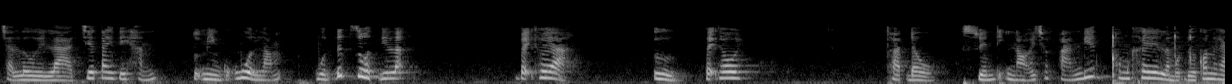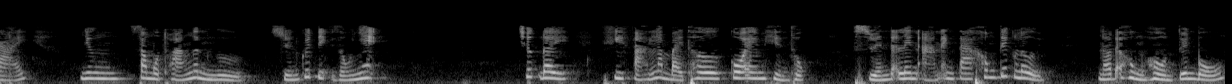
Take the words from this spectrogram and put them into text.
Trả lời là chia tay với hắn, tụi mình cũng buồn lắm, buồn đứt ruột đi lận. Vậy thôi à? Ừ, vậy thôi. Thoạt đầu, Xuyến định nói cho Phán biết Phong Khê là một đứa con gái, nhưng sau một thoáng ngần ngừ, Xuyến quyết định giấu nhẹ. Trước đây, khi Phán làm bài thơ Cô em hiền thục, Xuyến đã lên án anh ta không tiếc lời. Nó đã hùng hồn tuyên bố,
